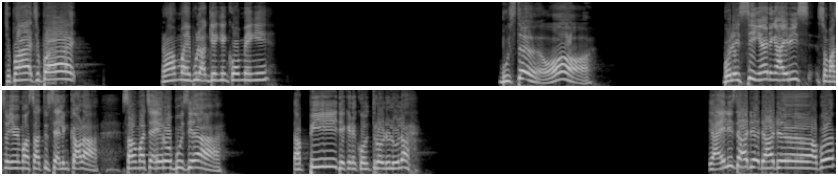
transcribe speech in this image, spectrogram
Cepat, cepat. Ramai pula geng-geng komen ni. Booster. Oh. Boleh sing eh dengan Iris. So maksudnya memang satu set lengkap lah. Sama macam Aero Boost dia. Tapi dia kena kontrol dululah. Ya, at least dah ada, dah ada apa?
